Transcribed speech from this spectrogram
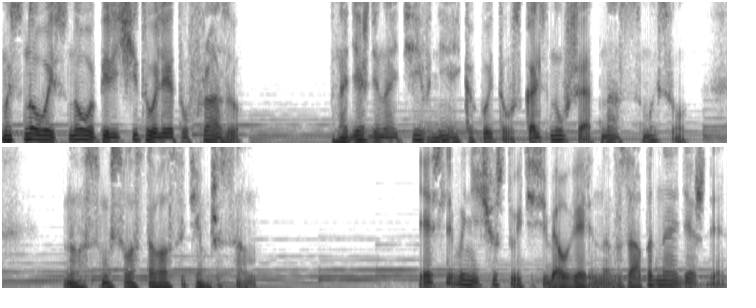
Мы снова и снова перечитывали эту фразу – в надежде найти в ней какой-то ускользнувший от нас смысл. Но смысл оставался тем же самым. Если вы не чувствуете себя уверенно в западной одежде,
